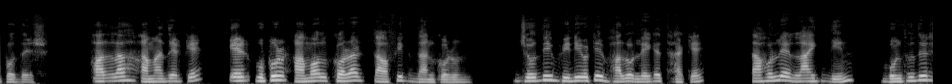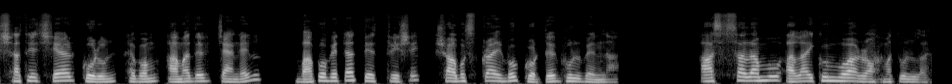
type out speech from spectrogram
উপদেশ আল্লাহ আমাদেরকে এর উপর আমল করার তাওফিক দান করুন যদি ভিডিওটি ভালো লেগে থাকে তাহলে লাইক দিন, বন্ধুদের সাথে শেয়ার করুন এবং আমাদের চ্যানেল বাপবেটা তেত্রিশে সাবস্ক্রাইবও করতে ভুলবেন না। আসসালামু আলাইকুম ওয়া রহমতুল্লাহ।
